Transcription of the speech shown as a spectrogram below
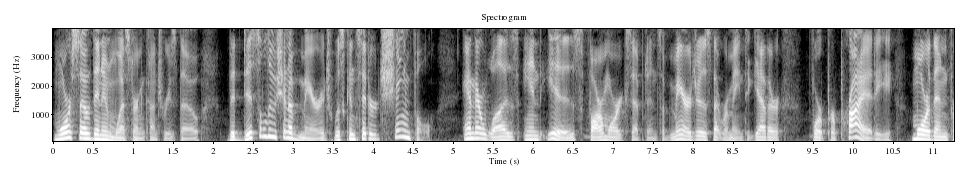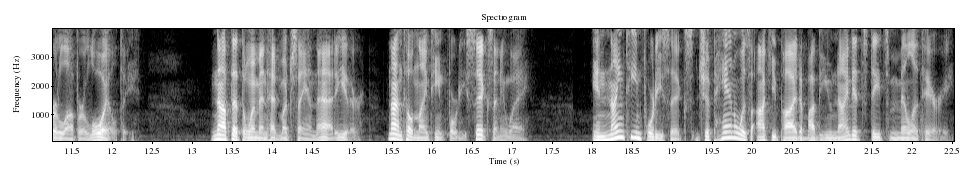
More so than in Western countries, though, the dissolution of marriage was considered shameful and there was and is far more acceptance of marriages that remain together for propriety more than for love or loyalty. Not that the women had much say in that either, not until 1946 anyway. In 1946, Japan was occupied by the United States military.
